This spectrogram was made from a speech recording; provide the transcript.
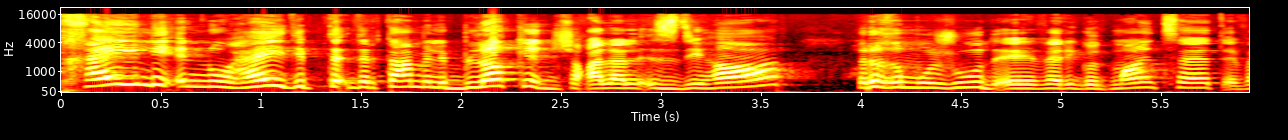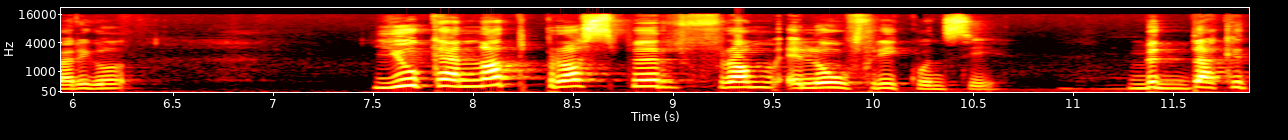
تخيلي إنه هيدي بتقدر تعمل بلوكج على الازدهار رغم وجود a very good mindset a very good you cannot prosper from a low frequency. بدك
